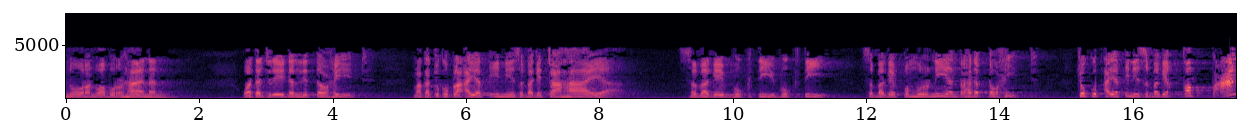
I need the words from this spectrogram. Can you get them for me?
Nuran wa burhanan wa tajridan lit tauhid maka cukuplah ayat ini sebagai cahaya, sebagai bukti-bukti, sebagai pemurnian terhadap tauhid. Cukup ayat ini sebagai qat'an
